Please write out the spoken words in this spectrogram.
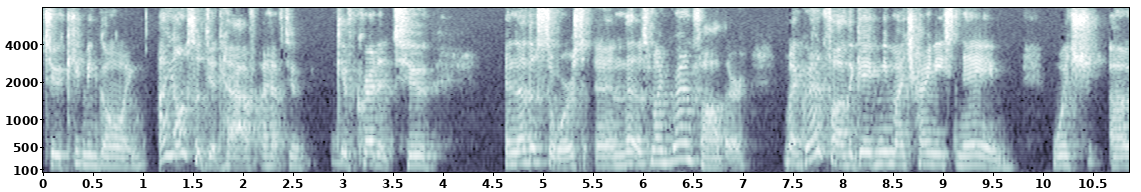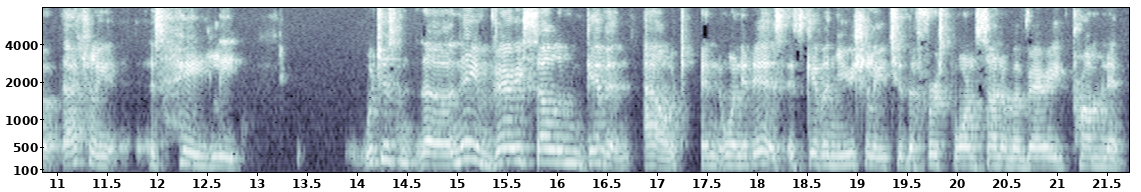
to keep me going. I also did have, I have to give credit to another source, and that was my grandfather. My grandfather gave me my Chinese name, which uh, actually is Hei Li which is a name very seldom given out. And when it is, it's given usually to the firstborn son of a very prominent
